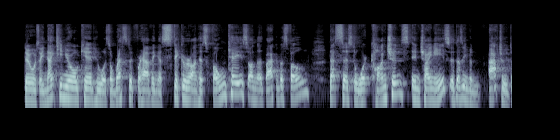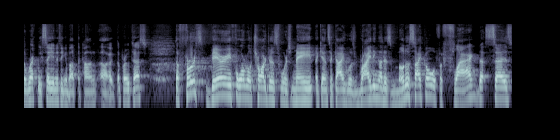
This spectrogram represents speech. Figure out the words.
There was a 19 year old kid who was arrested for having a sticker on his phone case on the back of his phone that says the word conscience in Chinese. It doesn't even actually directly say anything about the con, uh, the protest. The first very formal charges was made against a guy who was riding on his motorcycle with a flag that says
